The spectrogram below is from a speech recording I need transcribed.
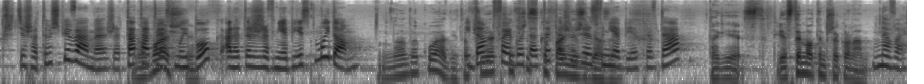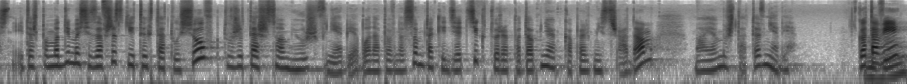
przecież o tym śpiewamy, że tata No to jest mój. Bóg, ale też, że w niebie jest mój dom. No dokładnie. To I dom twojego taty też już jest w zgadza. niebie, prawda? Tak jest. Jestem o tym przekonany. No właśnie. I też pomodlimy się za wszystkich tych tatusiów, którzy też są już w niebie, bo na pewno są takie dzieci, które podobnie jak kapelmistrz Adam, mają już tatę w niebie. Gotowi?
